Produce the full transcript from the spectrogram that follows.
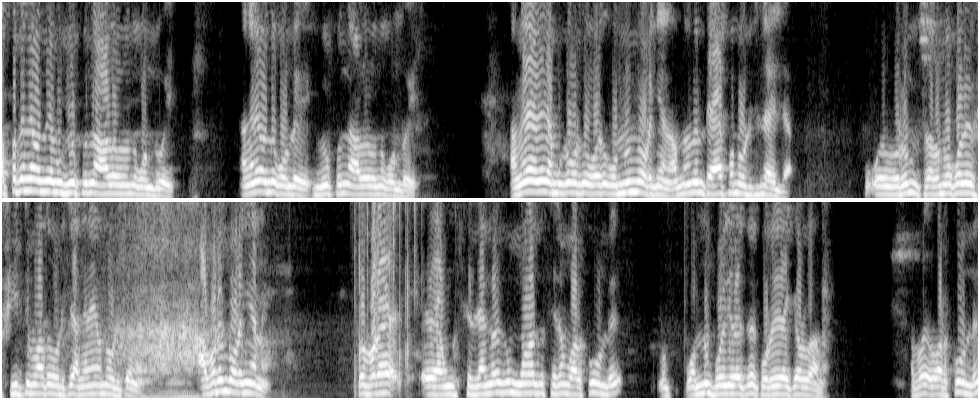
അപ്പം തന്നെ വന്ന് നമുക്ക് ഗ്രൂപ്പിൽ നിന്ന് ആളുകൾ ഒന്ന് കൊണ്ടുപോയി. അങ്ങനെ ഒന്ന് കൊണ്ടുപോയി. ഗ്രൂപ്പിൽ നിന്ന് ആളുകൾ ഒന്ന് കൊണ്ടുപോയി. അങ്ങനെയാണ് നമുക്ക് ഇവിടുന്ന് ഒന്നും തുടങ്ങിയത് അന്നൊന്നും ടാപ്പൊന്നും ഒടിച്ചിട്ടില്ല വെറും തെർമോക്കോൾ ഷീറ്റ് മാത്രം ഒടിച്ച് അങ്ങനെ ഒന്ന് ഒടിച്ചാണ് അവിടെ നിന്ന് തുടങ്ങിയാണ്. ഇപ്പോൾ ഇവിടെ ഞങ്ങൾക്ക് മൂന്നാൾക്ക് സ്ഥിരം വർക്കും ഉണ്ട് ഒന്നും പോയി ഇതൊക്കെ കുറേയൊക്കെ ഉള്ളതാണ് അപ്പോൾ വർക്കും ഉണ്ട്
